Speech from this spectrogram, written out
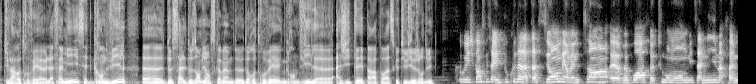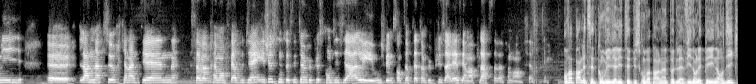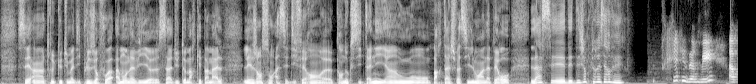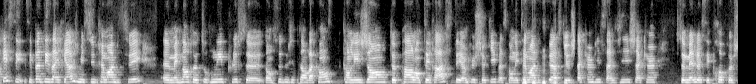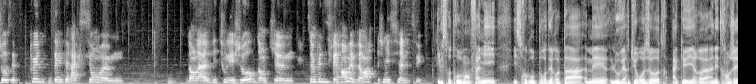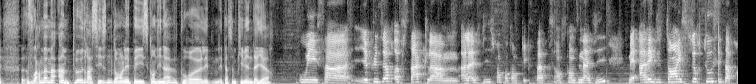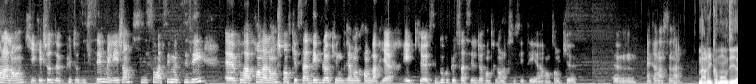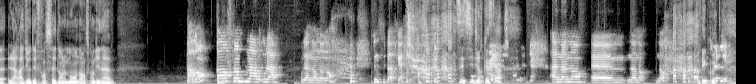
Tu vas retrouver euh, la famille, cette grande ville. Euh, deux salles, deux ambiances quand même, de, retrouver une grande ville agitée par rapport à ce que tu vis aujourd'hui. Oui, je pense que ça va être beaucoup d'adaptation, mais en même temps, revoir tout mon monde, mes amis, ma famille, euh, la nature canadienne, ça va vraiment faire du bien. Et juste une société un peu plus conviviale et où je vais me sentir peut-être un peu plus à l'aise et à ma place, ça va vraiment faire du bien. On va parler de cette convivialité puisqu'on va parler un peu de la vie dans les pays nordiques. C'est un truc que tu m'as dit plusieurs fois. À mon avis, euh, ça a dû te marquer pas mal. Les gens sont assez différents euh, qu'en Occitanie, hein, où on partage facilement un apéro. Là, c'est des, des gens plus réservés. Très réservé. Après, c'est pas désagréable, je m'y suis vraiment habituée. Euh, maintenant, retourner plus euh, dans le sud où j'étais en vacances, quand les gens te parlent en terrasse, t'es un peu choqué parce qu'on est tellement habitué à ce que chacun vive sa vie, chacun se mêle de ses propres choses, a peu d'interaction euh, dans la vie de tous les jours. Donc, euh, c'est un peu différent, mais vraiment, je m'y suis habituée. Ils se retrouvent en famille, ils se regroupent pour des repas, mais l'ouverture aux autres, accueillir euh, un étranger, euh, voire même un peu de racisme dans les pays scandinaves pour les personnes qui viennent d'ailleurs. Oui, ça, il y a plusieurs obstacles à, à la vie, je pense, en tant qu'expat en Scandinavie. Mais avec du temps et surtout si tu apprends la langue, qui est quelque chose de plutôt difficile, mais les gens qui sont assez motivés euh, pour apprendre la langue, je pense que ça débloque une vraiment grande barrière et que c'est beaucoup plus facile de rentrer dans leur société euh, en tant que euh, international. Marie, comment on dit euh, la radio des Français dans le monde en scandinave? Pardon? Oh, en Scandinave, oula! Oula, non, non, non. je ne suis pas prête. C'est si dur que ça Ah non, non, euh, non, non, non. Ah, mais écoute,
